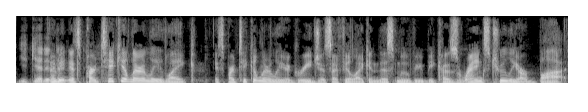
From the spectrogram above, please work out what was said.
You get it? I mean, it's particularly like it's particularly egregious. I feel like in this movie because ranks truly are bought.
